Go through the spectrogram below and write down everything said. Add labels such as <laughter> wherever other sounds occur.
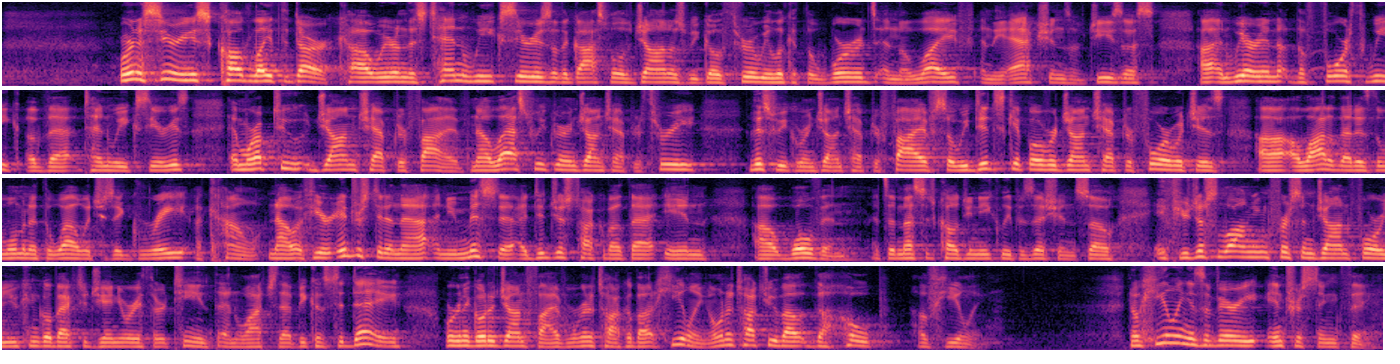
We're in a series called Light the Dark. Uh, we're in this 10 week series of the Gospel of John. As we go through, we look at the words and the life and the actions of Jesus. Uh, and we are in the fourth week of that 10 week series. And we're up to John chapter 5. Now, last week we were in John chapter 3. This week we're in John chapter 5. So we did skip over John chapter 4, which is uh, a lot of that is the woman at the well, which is a great account. Now, if you're interested in that and you missed it, I did just talk about that in uh, Woven. It's a message called Uniquely Positioned. So if you're just longing for some John 4, you can go back to January 13th and watch that because today we're going to go to John 5 and we're going to talk about healing. I want to talk to you about the hope of healing. Now, healing is a very interesting thing.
